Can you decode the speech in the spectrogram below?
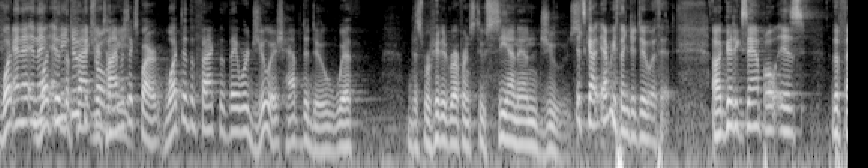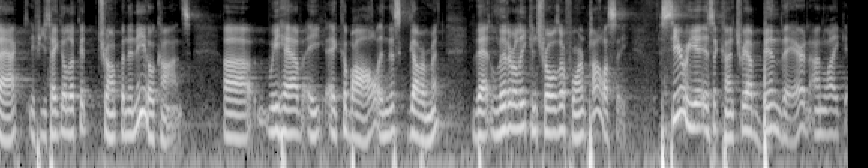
What, and, and, what and did they the do fact, your time has expired. What did the fact that they were Jewish have to do with this repeated reference to CNN Jews? It's got everything to do with it. A good example is the fact, if you take a look at Trump and the neocons, uh, we have a, a cabal in this government that literally controls our foreign policy. Syria is a country, I've been there, unlike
